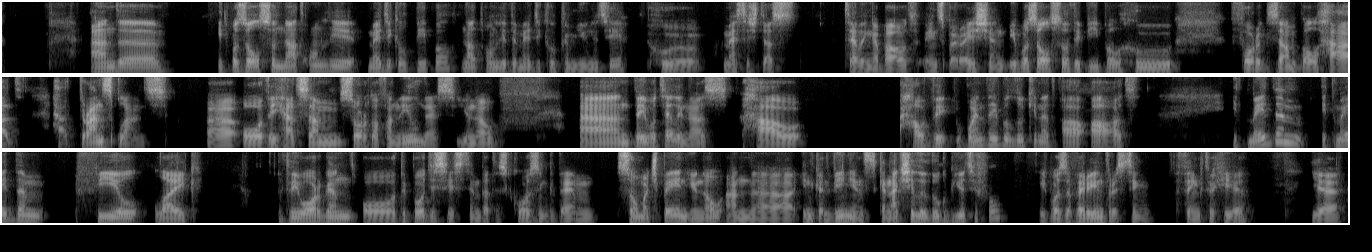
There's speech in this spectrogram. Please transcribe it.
And uh, it was also not only medical people, not only the medical community who messaged us telling about inspiration, it was also the people who, for example, had had transplants uh, or they had some sort of an illness, you know, and they were telling us how how they when they were looking at our art, it made them it made them feel like the organ or the body system that is causing them so much pain, you know, and uh, inconvenience can actually look beautiful. It was a very interesting thing to hear. Yeah.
